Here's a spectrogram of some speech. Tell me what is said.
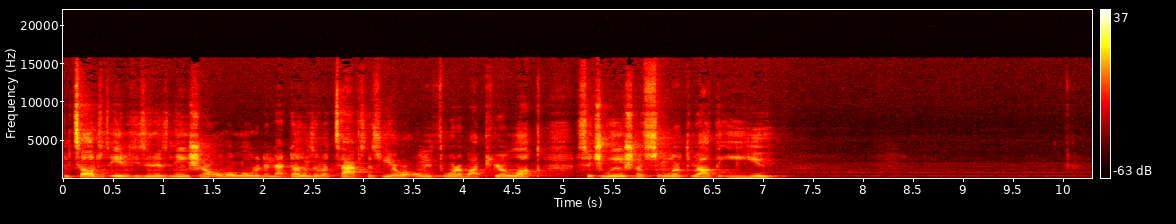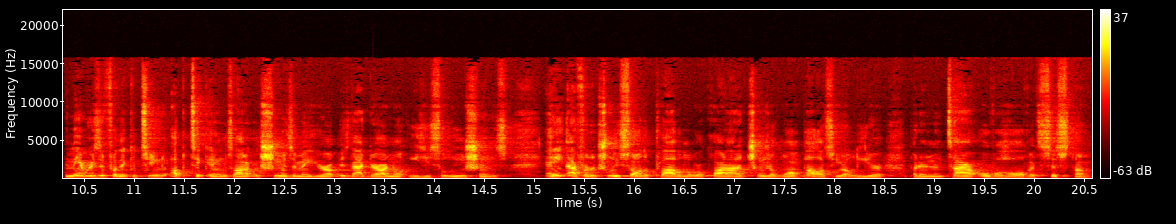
intelligence agencies in his nation are overloaded and that dozens of attacks this year were only thwarted by pure luck. The situation is similar throughout the EU. The main reason for the continued uptick in Islamic extremism in Europe is that there are no easy solutions. Any effort to truly solve the problem will require not a change of one policy or leader, but an entire overhaul of its system.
